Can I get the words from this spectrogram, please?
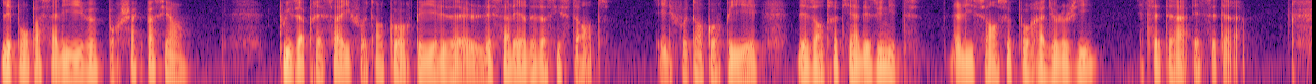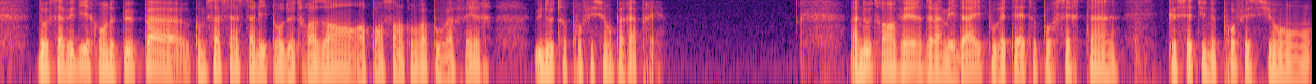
les pompes à salive pour chaque patient. Puis après ça, il faut encore payer les, salaires des assistantes. Il faut encore payer les entretiens des unités, la licence pour radiologie, etc., etc. Donc ça veut dire qu'on ne peut pas comme ça s'installer pour 2-3 ans en pensant qu'on va pouvoir faire une autre profession par après. Un autre envers de la médaille pourrait être pour certains que c'est une profession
